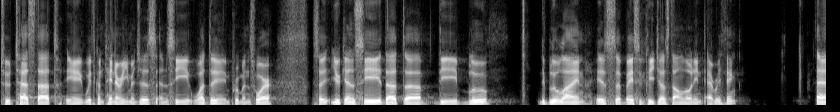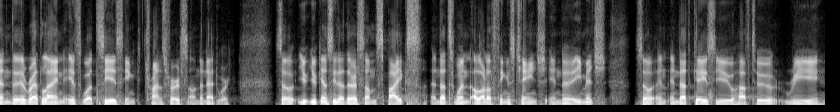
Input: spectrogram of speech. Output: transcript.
to test that uh, with container images and see what the improvements were. So you can see that uh, the blue the blue line is uh, basically just downloading everything. And the red line is what casync transfers on the network. So you, you can see that there are some spikes, and that's when a lot of things change in the image. So in, in that case, you have to re,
